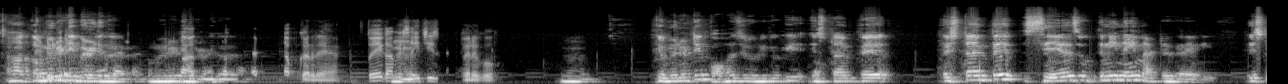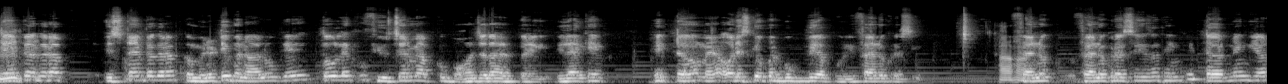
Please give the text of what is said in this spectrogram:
कम्युनिटी बिल्ड कर रहे हैं। तो ये काफ़ी हम्म। सही चीज़ है मेरे को। कम्युनिटी हम्म। बहुत ज़रूरी क्योंकि इस टाइम पे इस टाइम पे सेल्स उतनी नहीं मैटर करेंगी। इस टाइम पे हम्म। अगर आप इस टाइम पे अगर आप कम्युनिटी बना लोगे तो लाइक वो फ्यूचर में आपको बहुत ज़्यादा हेल्प करेगी। लाइक एक एक टर्म है और इसके ऊपर बुक भी है पूरी fanocracy fanocracy is a thing turning your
